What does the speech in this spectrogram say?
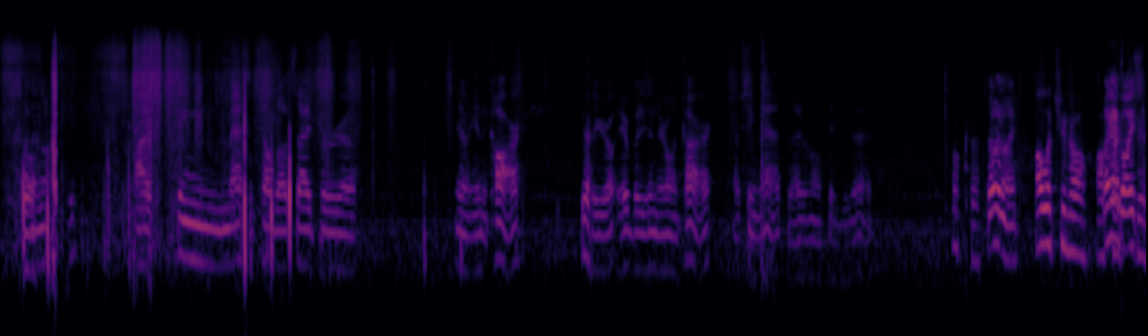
So, don't know. I've seen masses held outside for, uh, you know, in the car. Yeah. So you're everybody's in their own car. I've seen that, but I don't know if they do that. Okay. So anyway, I'll let you know. I'll Okay, text boys. you.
